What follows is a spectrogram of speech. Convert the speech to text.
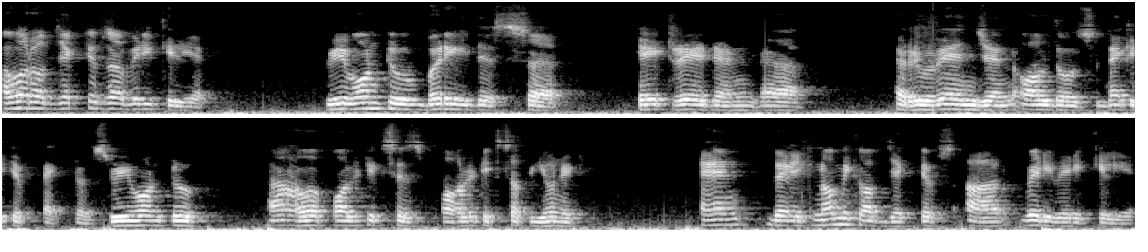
our objectives are very clear. We want to bury this uh, hatred and uh, revenge and all those negative factors. We want to. our politics is politics of unity and the economic objectives are very, very clear.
